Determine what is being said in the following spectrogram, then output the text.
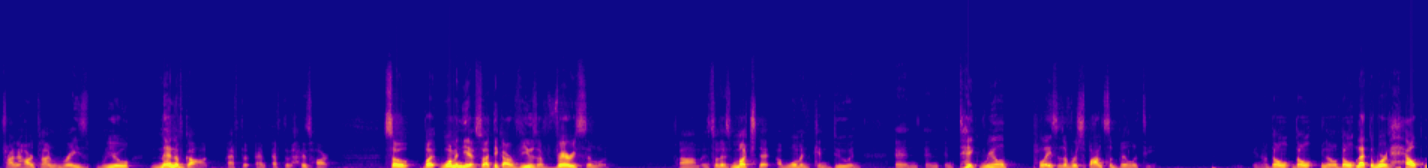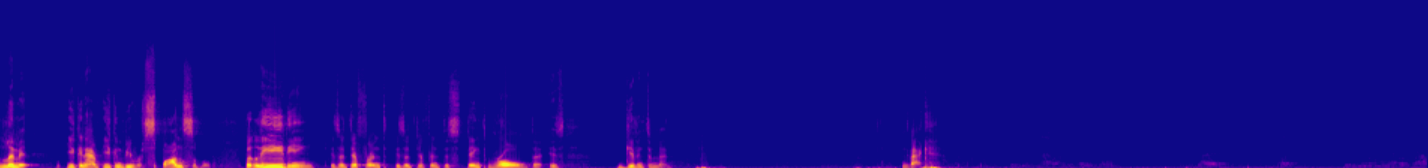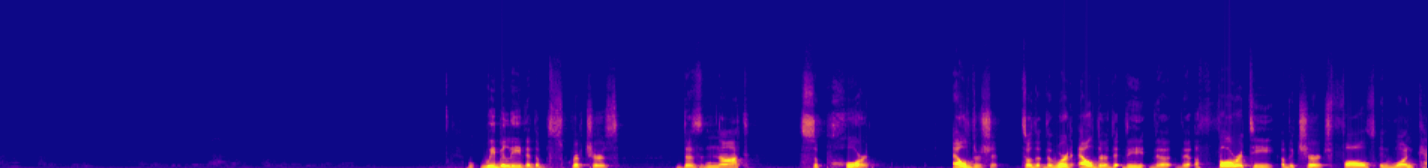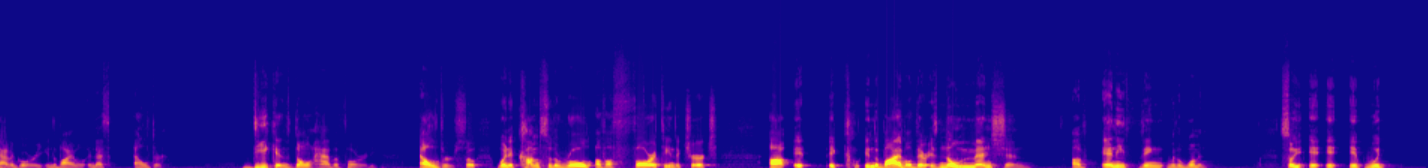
trying a hard time raise real men of God after, after his heart. So, but woman, yes. So I think our views are very similar. Um, and so there's much that a woman can do and, and, and, and take real places of responsibility. You know, don't, don't, you know, don't let the word help limit. You can have, you can be responsible, but leading is a different, is a different distinct role that is given to men. In the back. we believe that the scriptures does not support eldership. So the, the word elder, the, the, the, the authority of the church falls in one category in the Bible, and that's elder. Deacons don't have authority. elders. So when it comes to the role of authority in the church, uh, it, it, in the Bible, there is no mention of anything with a woman. So it, it, it would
